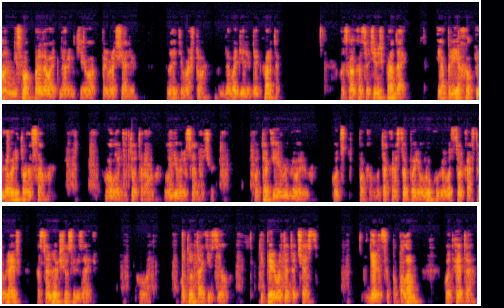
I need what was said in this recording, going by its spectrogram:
он не смог продавать на рынке, его превращали, знаете, во что? Доводили до инфаркта. Он сказал, Константинович, продай. Я приехал и говорю то же самое. Володе Тоторову, Владимиру Александровичу. Вот так я ему и говорю. Вот, вот так растопырил руку, говорю, вот столько оставляешь, остальное все срезаешь. Вот. Вот он так и сделал. Теперь вот эта часть делится пополам. Вот это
